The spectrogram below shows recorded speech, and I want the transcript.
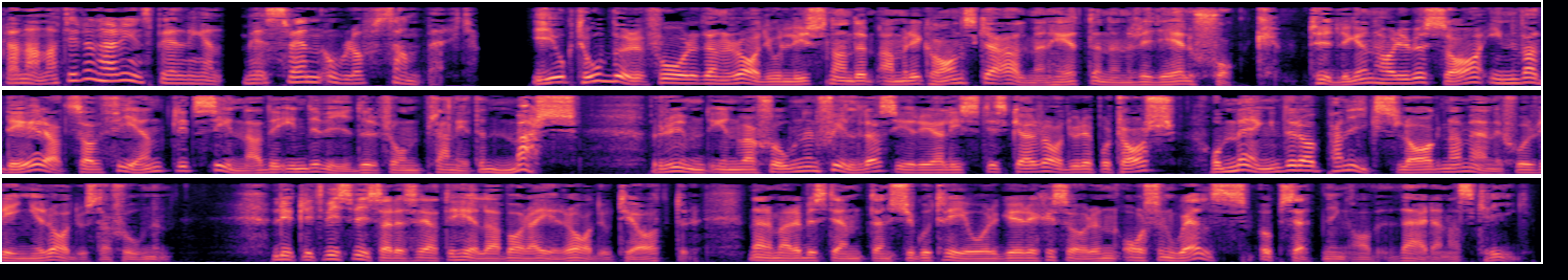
Bland annat i den här inspelningen med Sven-Olof Sandberg. I oktober får den radiolyssnande amerikanska allmänheten en rejäl chock. Tydligen har USA invaderats av fientligt sinnade individer från planeten Mars. Rymdinvasionen skildras i realistiska radioreportage och mängder av panikslagna människor ringer radiostationen. Lyckligtvis visar det sig att det hela bara är radioteater, närmare bestämt den 23-årige regissören Orson Welles uppsättning av Världarnas krig.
